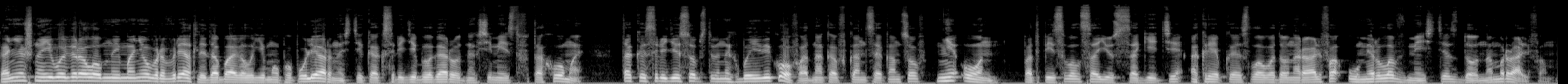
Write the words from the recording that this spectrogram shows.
Конечно, его вероломный маневр вряд ли добавил ему популярности как среди благородных семейств Тахомы, так и среди собственных боевиков, однако в конце концов не он подписывал союз с Сагетти, а крепкое слово Дона Ральфа умерло вместе с Доном Ральфом.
